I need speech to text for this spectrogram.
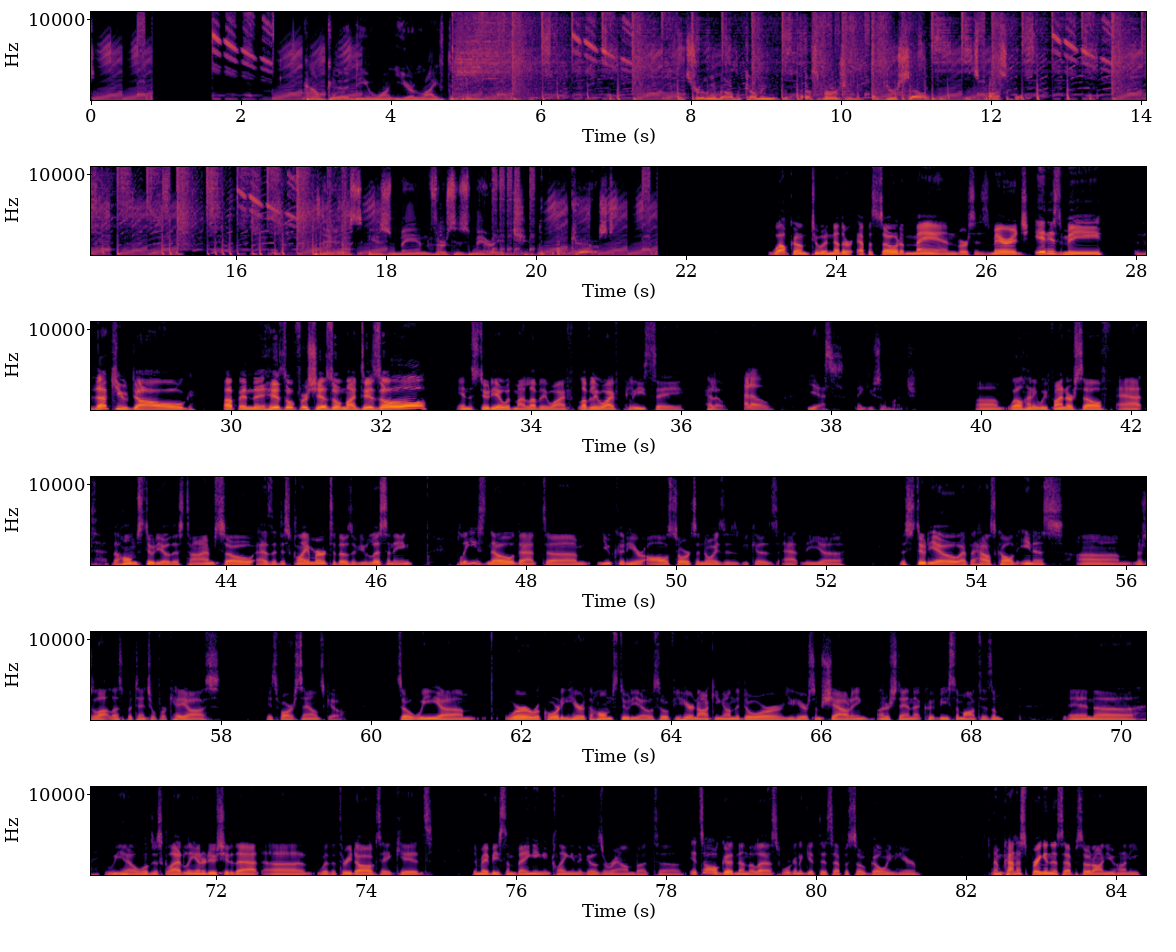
How good do you want your life to be? It's truly about becoming the best version of yourself that's possible. This is Man versus Marriage. The podcast. Welcome to another episode of Man versus Marriage. It is me, the Q Dog, up in the hizzle for shizzle, my dizzle, in the studio with my lovely wife. Lovely wife, please say hello. Hello. Yes, thank you so much. Um, well, honey, we find ourselves at the home studio this time. So, as a disclaimer to those of you listening, please know that um, you could hear all sorts of noises because at the uh, the studio at the house called Enos, um, there's a lot less potential for chaos as far as sounds go. So we um, we're recording here at the home studio. So if you hear knocking on the door, you hear some shouting, understand that could be some autism. and uh, we, you know, we'll just gladly introduce you to that. Uh, with the three dogs, eight kids, there may be some banging and clanging that goes around, but uh, it's all good nonetheless. We're going to get this episode going here. I'm kind of springing this episode on you, honey,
